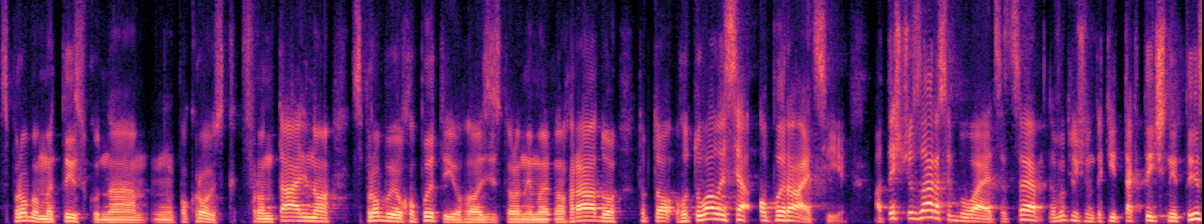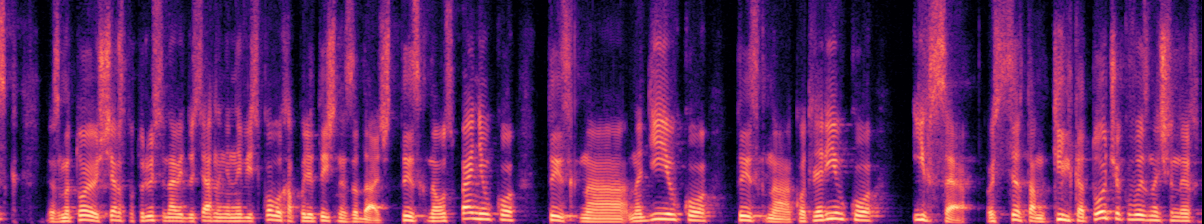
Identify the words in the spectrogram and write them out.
спробами тиску на Покровськ фронтально, спробою охопити його зі сторони Мирнограду. Тобто готувалися операції. А те, що зараз відбувається, це виключно такий тактичний тиск з метою ще раз повторюся, навіть досягнення не військових, а політичних задач: тиск на Успенівку, тиск на Надіївку, тиск на Котлярівку. І все, ось це там кілька точок визначених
